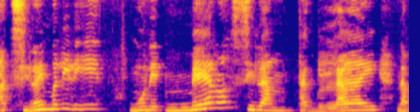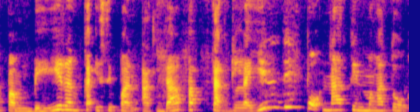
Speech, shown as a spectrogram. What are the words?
at sila'y maliliit, ngunit meron silang taglay na pambihirang kaisipan at dapat taglayin din po natin mga to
